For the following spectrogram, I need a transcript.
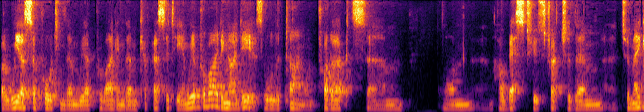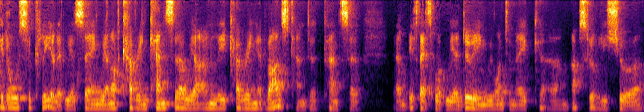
but we are supporting them we are providing them capacity and we are providing ideas all the time on products um, on um, how best to structure them uh, to make it also clear that we are saying we are not covering cancer, we are only covering advanced cancer. Um, if that's what we are doing, we want to make um, absolutely sure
